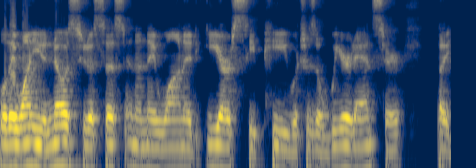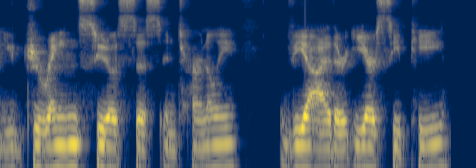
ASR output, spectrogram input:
well, they want you to know a pseudocyst, and then they wanted ERCP, which is a weird answer, but you drain pseudocysts internally via either ERCP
